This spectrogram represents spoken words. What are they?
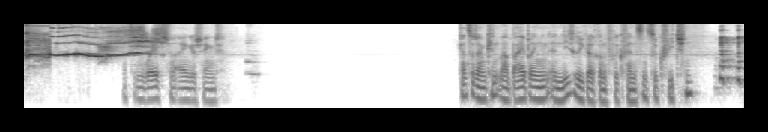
Hast du den Waves schon eingeschenkt? Kannst du deinem Kind mal beibringen, in niedrigeren Frequenzen zu quietschen?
